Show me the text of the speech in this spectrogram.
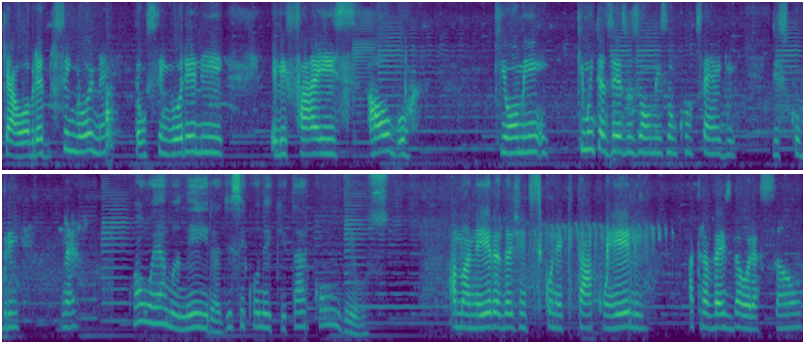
que a obra é do Senhor, né? Então, o Senhor, ele, ele faz algo que homem, que muitas vezes os homens não conseguem descobrir, né? Qual é a maneira de se conectar com Deus? A maneira da gente se conectar com Ele através da oração,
